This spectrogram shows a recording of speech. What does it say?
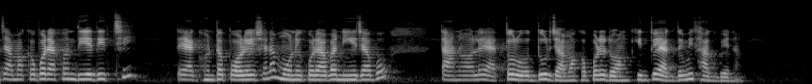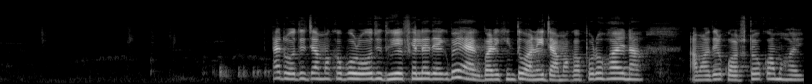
জামা কাপড় এখন দিয়ে দিচ্ছি। তাই এক ঘণ্টা পরে এসে না মনে করে আবার নিয়ে যাব। তা নাহলে এত রোদ্দুর জামা কাপড়ের রঙ কিন্তু একদমই থাকবে না। আর রোদের জামা কাপড় রোজ ধুয়ে ফেলে দেখবে, একবারে কিন্তু অনেক জামা কাপড়ও হয় না। আমাদের কষ্টও কম হয়।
